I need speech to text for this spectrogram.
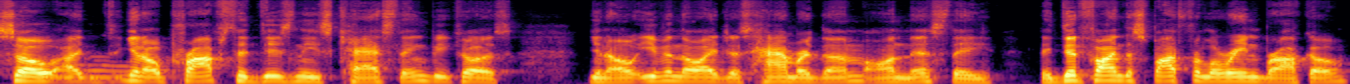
So I, you know, props to Disney's casting because, you know, even though I just hammered them on this, they they did find a spot for Lorraine Bracco.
